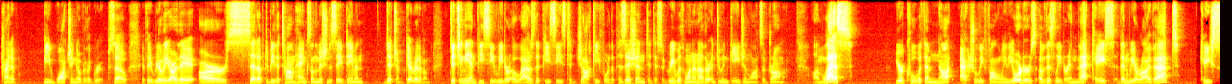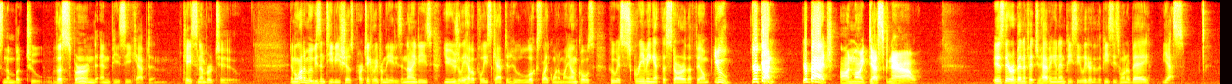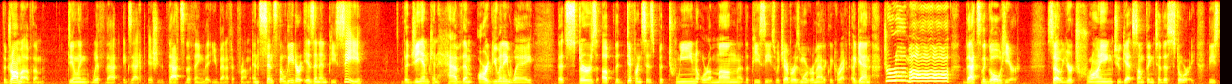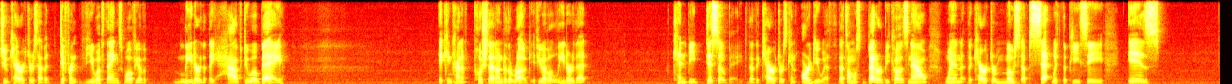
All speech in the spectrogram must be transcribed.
kind of be watching over the group. So if they really are they are set up to be the Tom Hanks on the mission to save Damon, ditch them, get rid of them. Ditching the NPC leader allows the PCs to jockey for the position, to disagree with one another, and to engage in lots of drama. Unless you're cool with them not actually following the orders of this leader. In that case, then we arrive at Case number two. the spurned NPC captain. Case number two. In a lot of movies and TV shows, particularly from the 80s and 90s, you usually have a police captain who looks like one of my uncles, who is screaming at the star of the film, You, your gun, your badge, on my desk now. Is there a benefit to having an NPC leader that the PCs won't obey? Yes. The drama of them, dealing with that exact issue. That's the thing that you benefit from. And since the leader is an NPC, the GM can have them argue in a way that stirs up the differences between or among the PCs, whichever is more grammatically correct. Again, drama! That's the goal here. So you're trying to get something to this story. These two characters have a different view of things. Well, if you have a leader that they have to obey, it can kind of push that under the rug. If you have a leader that can be disobeyed, that the characters can argue with, that's almost better because now when the character most upset with the PC is.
